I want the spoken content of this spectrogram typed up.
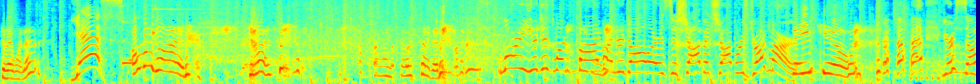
Did I win it? Yes! Oh my god! Yes! oh, I'm so excited. Lori, you just won $500 to shop at Shoppers Drug Mart. Thank you. You're oh so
